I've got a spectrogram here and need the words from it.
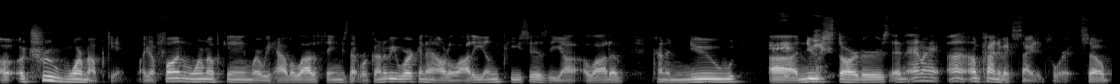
a, a true warm up game, like a fun warm up game where we have a lot of things that we're going to be working out, a lot of young pieces, a, a lot of kind of new uh, new starters, and and I I'm kind of excited for it. So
